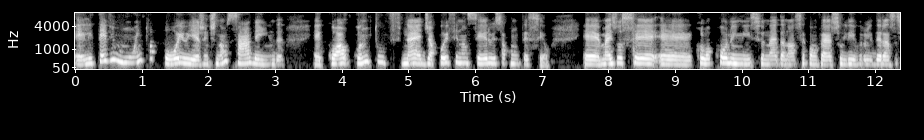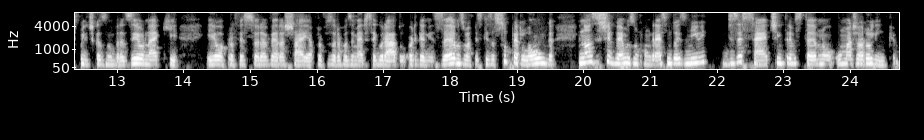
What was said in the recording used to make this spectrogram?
Ele teve muito apoio e a gente não sabe ainda é, qual, quanto né, de apoio financeiro isso aconteceu. É, mas você é, colocou no início né, da nossa conversa o livro Lideranças Políticas no Brasil, né, que eu, a professora Vera Chay e a professora Rosemary Segurado organizamos uma pesquisa super longa, e nós estivemos no congresso em 2017 entrevistando o Major Olímpio.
